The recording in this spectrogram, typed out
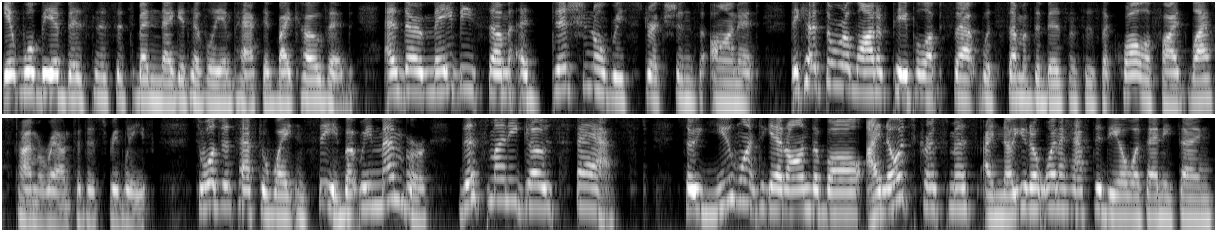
it will be a business that's been negatively impacted by COVID. And there may be some additional restrictions on it because there were a lot of people upset with some of the businesses that qualified last time around for this relief. So we'll just have to wait and see. But remember, this money goes fast. So you want to get on the ball. I know it's Christmas. I know you don't want to have to deal with anything,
